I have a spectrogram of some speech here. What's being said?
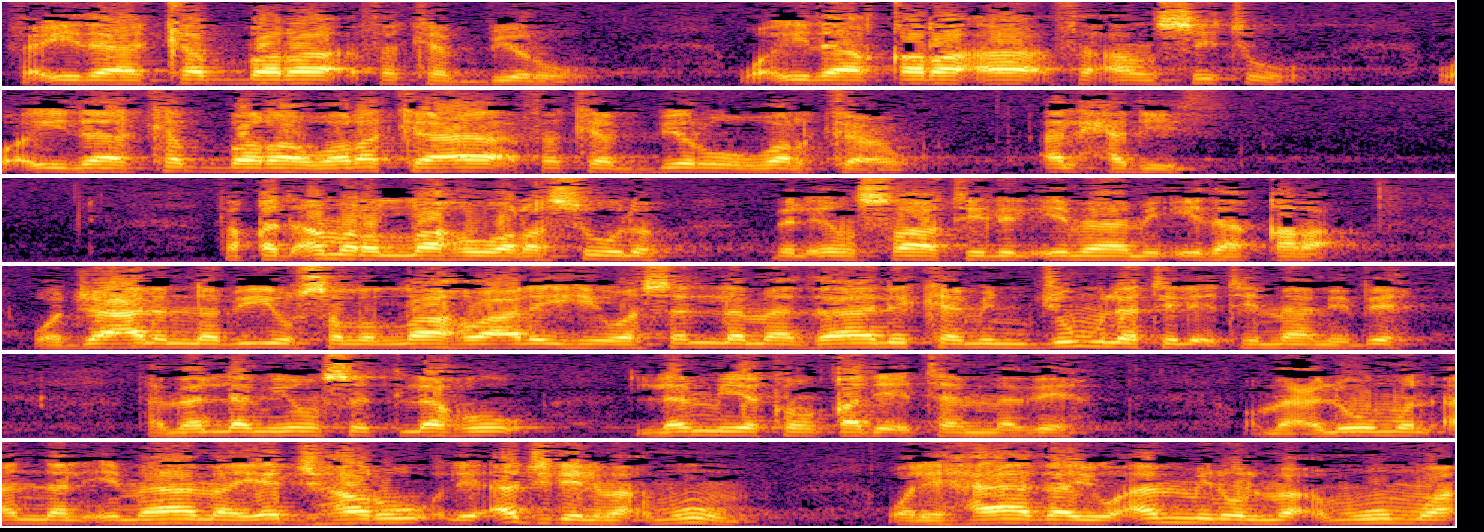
فإذا كبر فكبروا وإذا قرأ فأنصتوا وإذا كبر وركع فكبروا واركعوا. الحديث. فقد أمر الله ورسوله بالإنصات للإمام إذا قرأ. وجعل النبي صلى الله عليه وسلم ذلك من جملة الائتمام به فمن لم ينصت له لم يكن قد ائتم به. ومعلوم أن الإمام يجهر لأجل المأموم ولهذا يؤمن المأموم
